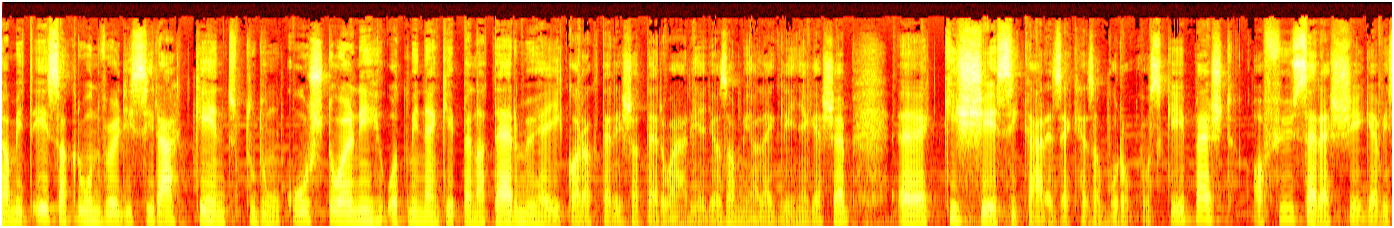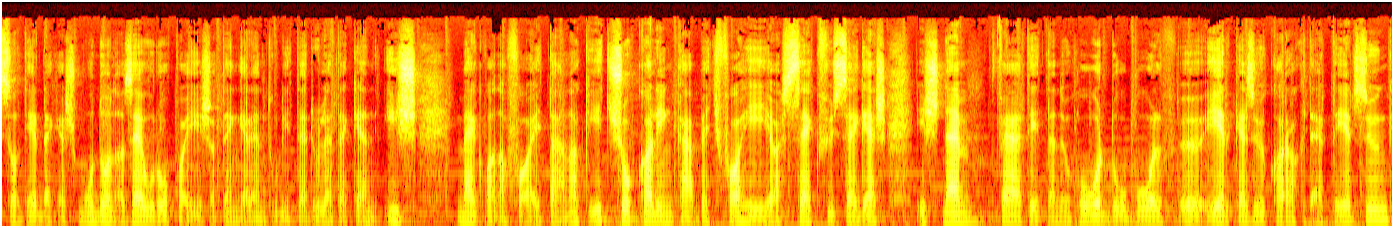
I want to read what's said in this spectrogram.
Amit észak-rónvölgyi szirákként tudunk kóstolni, ott mindenképpen a termőhelyi karakter és a teruárjegy az, ami a leglényegesebb. Kissé szikár ezekhez a borokhoz képest, a fűszeressége viszont érdekes módon az európai és a tengeren túli területeken is megvan a fajtának. Itt sokkal inkább egy fahéjas, szegfűszeges, és nem feltétlenül hordóból érkező karaktert érzünk.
